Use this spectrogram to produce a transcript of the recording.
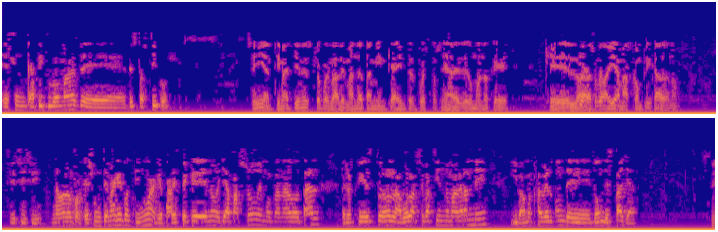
es un capítulo más de, estos tipos. Sí, encima tienes pues la demanda también que ha interpuesto señales de humo, ¿no? Que, que lo hará todavía más complicado, ¿no? Sí, sí, sí. No, no, porque es un tema que continúa, que parece que no, ya pasó, hemos ganado tal, pero es que esto, la bola se va haciendo más grande y vamos a ver dónde, dónde estalla. Sí.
